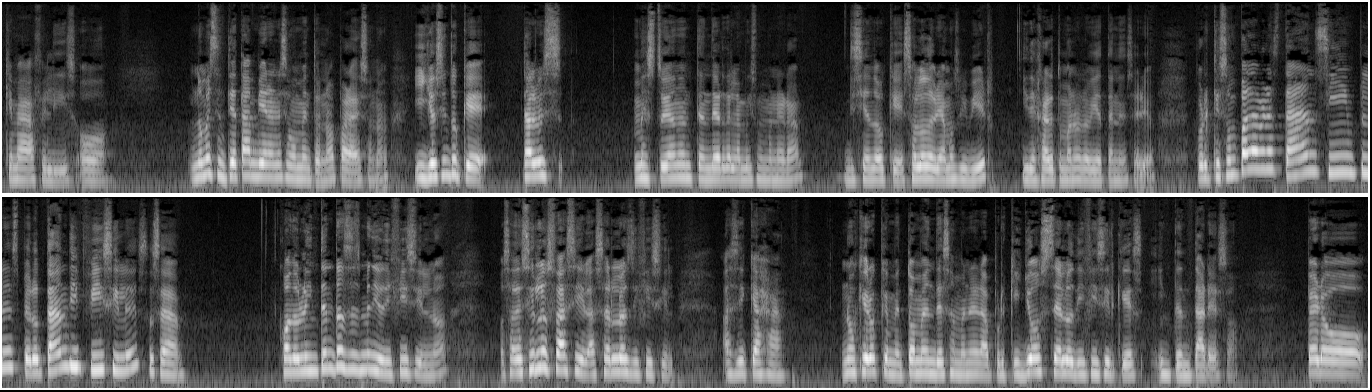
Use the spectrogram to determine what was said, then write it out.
que me haga feliz o no me sentía tan bien en ese momento, ¿no? Para eso, ¿no? Y yo siento que tal vez me estoy dando a entender de la misma manera, diciendo que solo deberíamos vivir y dejar de tomarnos la vida tan en serio. Porque son palabras tan simples, pero tan difíciles. O sea, cuando lo intentas es medio difícil, ¿no? O sea, decirlo es fácil, hacerlo es difícil. Así que, ajá, no quiero que me tomen de esa manera porque yo sé lo difícil que es intentar eso. Pero,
